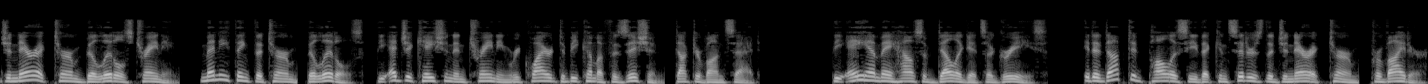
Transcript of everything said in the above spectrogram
Generic term belittles training. Many think the term, belittles, the education and training required to become a physician, Dr. Vaughn said. The AMA House of Delegates agrees. It adopted policy that considers the generic term, provider,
